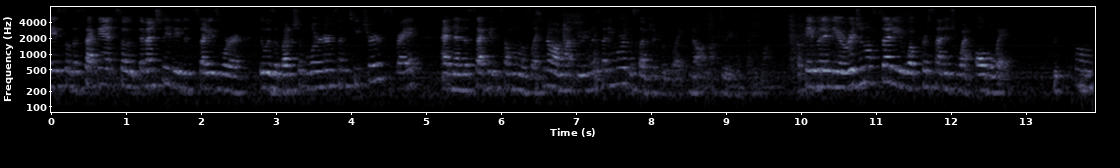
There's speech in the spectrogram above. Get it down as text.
Okay, so the second, so eventually they did studies where it was a bunch of learners and teachers, right? And then the second someone was like, no, I'm not doing this anymore, the subject was like, no, I'm not doing this anymore. Okay, but in the original study, what percentage went all the way? Oh.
